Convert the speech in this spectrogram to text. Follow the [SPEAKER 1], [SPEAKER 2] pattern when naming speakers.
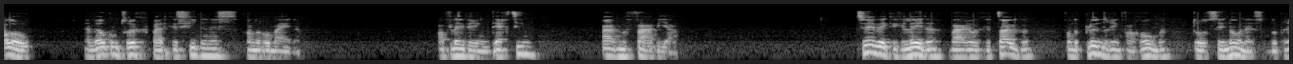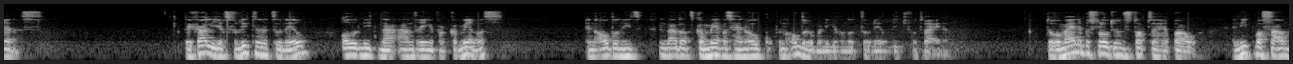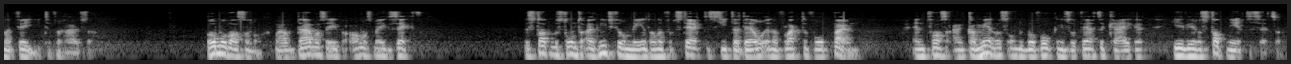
[SPEAKER 1] Hallo en welkom terug bij de geschiedenis van de Romeinen. Aflevering 13, Arme Fabia. Twee weken geleden waren we getuigen van de plundering van Rome door Senones op de Brennus. De Galliërs verlieten het toneel, al dan niet na aandringen van Camillus, en al dan niet nadat Camillus hen ook op een andere manier van het toneel liet verdwijnen. De Romeinen besloten hun stad te herbouwen en niet massaal naar Veii te verhuizen. Rome was er nog, maar daar was even alles mee gezegd. De stad bestond uit niet veel meer dan een versterkte citadel en een vlakte vol puin. En het was aan Camillus om de bevolking zover te krijgen hier weer een stad neer te zetten.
